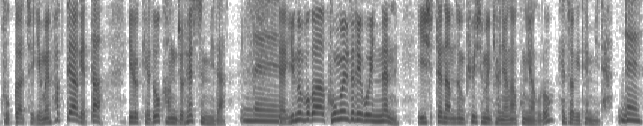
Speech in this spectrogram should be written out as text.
국가 책임을 확대하겠다 이렇게도 강조를 했습니다. 네. 네, 윤 후보가 공을 들이고 있는 20대 남성 표심을 겨냥한 공약으로 해석이 됩니다. 네.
